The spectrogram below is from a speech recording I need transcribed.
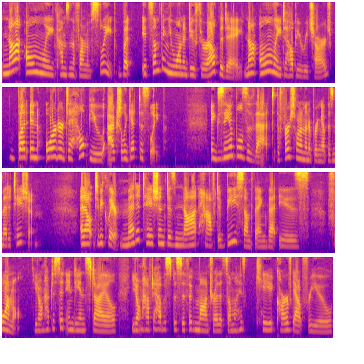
not only comes in the form of sleep, but it's something you want to do throughout the day, not only to help you recharge, but in order to help you actually get to sleep. Examples of that, the first one I'm going to bring up is meditation. And now, to be clear, meditation does not have to be something that is formal. You don't have to sit Indian style. You don't have to have a specific mantra that someone has carved out for you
